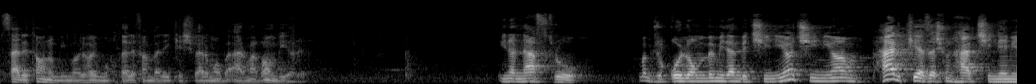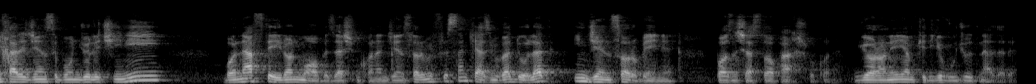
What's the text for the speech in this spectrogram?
سرطان و بیماری های مختلف هم برای کشور ما به ارمغان بیاره. اینا نفت رو قلمبه میدن به چینیا چینیا هم هر کی ازشون هر چی نمی‌خره جنس بنجل چینی با نفت ایران معاوضش می‌کنن. جنس ها رو میفرستن که از این بعد دولت این جنس ها رو بین بازنشسته ها پخش بکنه. یارانه هم که دیگه وجود نداره.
